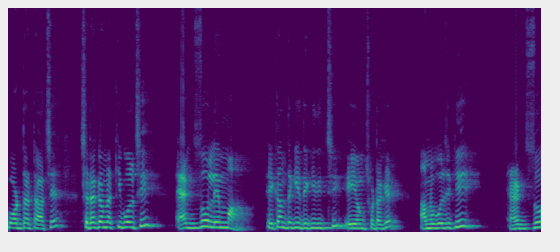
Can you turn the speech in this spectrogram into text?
পর্দাটা আছে, সেটাকে আমরা কি বলছি? একজোলেম্মা এখান থেকে দেখিয়ে দিচ্ছি এই অংশটাকে। আমরা বলছি কি? একজো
